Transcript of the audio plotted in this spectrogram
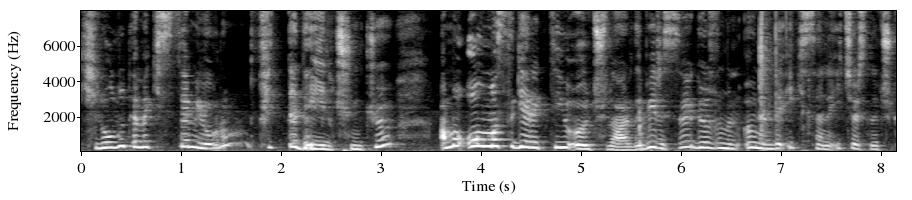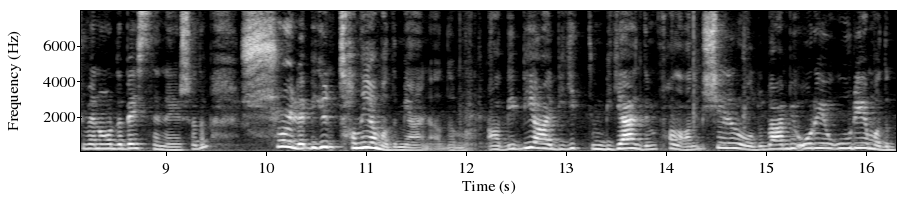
kilolu demek istemiyorum. Fit de değil çünkü. Ama olması gerektiği ölçülerde birisi gözümün önünde iki sene içerisinde çünkü ben orada beş sene yaşadım. Şöyle bir gün tanıyamadım yani adamı. Abi bir ay bir gittim bir geldim falan bir şeyler oldu. Ben bir oraya uğrayamadım.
